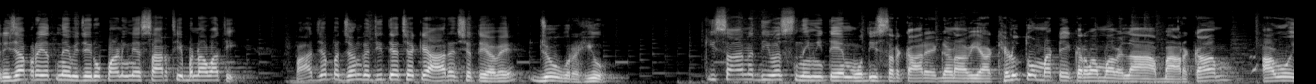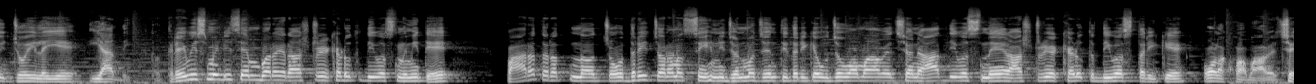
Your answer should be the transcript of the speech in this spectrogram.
ત્રીજા પ્રયત્ને વિજય રૂપાણીને સારથી બનાવવાથી ભાજપ જંગ જીતે છે કે હારે છે તે હવે જોવું રહ્યું. કિસાન દિવસ નિમિત્તે મોદી સરકારે ગણાવ્યા ખેડૂતો માટે કરવામાં આવેલા બાર કામ આવો જોઈ લઈએ યાદી. તો ત્રેવીસમી ડિસેમ્બરે રાષ્ટ્રીય ખેડૂત દિવસ નિમિત્તે ભારત રત્ન ચૌધરી ચરણસિંહની જન્મજયંતિ તરીકે ઉજવવામાં આવે છે અને આ દિવસને રાષ્ટ્રીય ખેડૂત દિવસ તરીકે ઓળખવામાં આવે છે.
